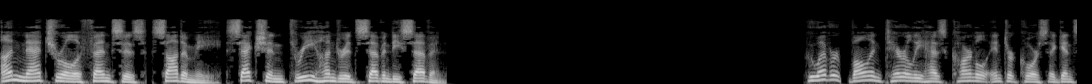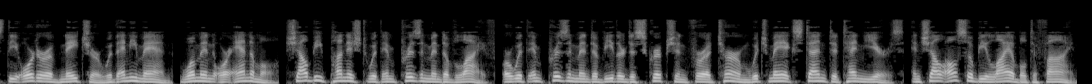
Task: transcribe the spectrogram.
Unnatural offences sodomy section 377 Whoever, voluntarily has carnal intercourse against the order of nature with any man, woman or animal, shall be punished with imprisonment of life, or with imprisonment of either description for a term which may extend to ten years, and shall also be liable to fine.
